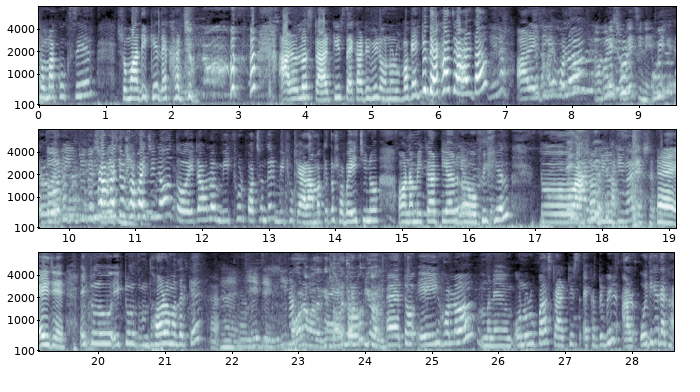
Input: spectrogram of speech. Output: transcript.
সোমা কুকসের সোমাদিকে দেখার জন্য। আর হলো স্টার কিডস একাডেমির অনুরূপাকে একটু দেখা চাহাটা আর এইদিকে হলো তোমরা হয়তো সবাই চিনো তো এটা হলো মিঠুর পছন্দের মিঠুকে। আর আমাকে তো সবাই চিনো অনামিকা টিয়ার অফিসিয়াল তো হ্যাঁ এই যে একটু একটু ধর আমাদেরকে। হ্যাঁ? হ্যাঁ, তো এই হলো মানে অনুরূপা স্টার কিডস একাডেমির আর ওইদিকে দেখা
